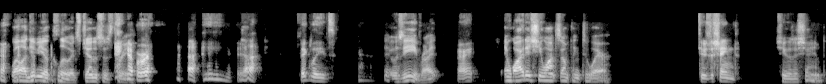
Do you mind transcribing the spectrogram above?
well, I'll give you a clue. It's Genesis 3. yeah, fig leaves. It was Eve, right? All right. And why did she want something to wear? She was ashamed. She was ashamed.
